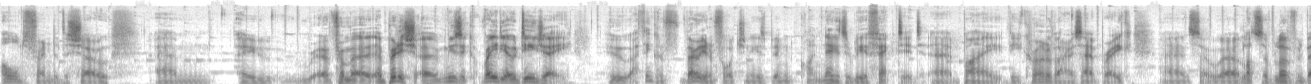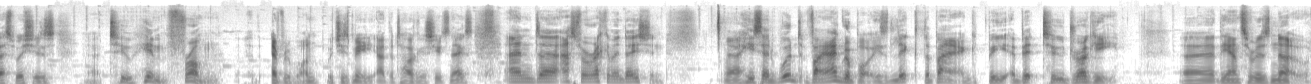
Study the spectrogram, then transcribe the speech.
old friend of the show, um, a from a, a British music radio DJ who I think very unfortunately has been quite negatively affected uh, by the coronavirus outbreak. And so uh, lots of love and best wishes uh, to him from everyone, which is me, at the Target Shoots Next, and uh, asked for a recommendation. Uh, he said, Would Viagra Boys Lick the Bag be a bit too druggy? Uh, the answer is no.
